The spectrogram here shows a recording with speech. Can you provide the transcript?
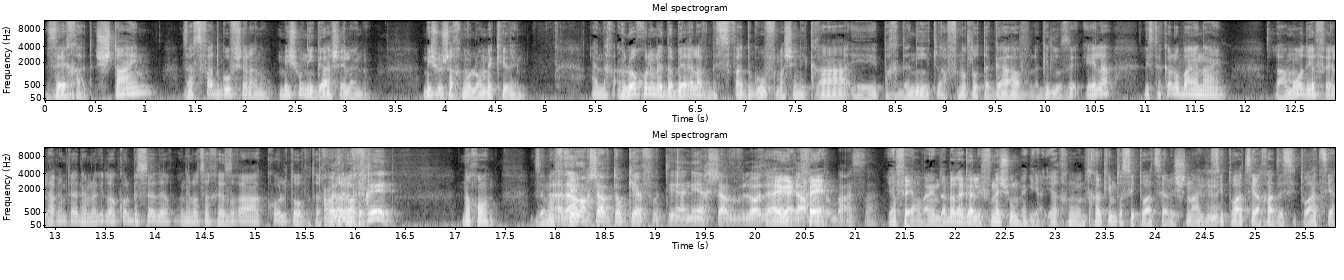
זה אחד. שתיים, זה השפת גוף שלנו, מישהו ניגש אלינו, מישהו שאנחנו לא מכירים. אנחנו לא יכולים לדבר אליו בשפת גוף, מה שנקרא אה, פחדנית, להפנות לו את הגב, להגיד לו זה, אלא להסתכל לו בעיניים, לעמוד יפה, להרים את הידיים, להגיד לו הכל בסדר, אני לא צריך עזרה, הכל טוב, אתה יכול ללכת. אבל זה מפחיד. נכון. זה מפחיד. אדם עכשיו תוקף אותי, אני עכשיו לא יודע, רגע, יפה, בת 14. יפה, אבל אני מדבר רגע לפני שהוא מגיע. אנחנו מתחלקים את הסיטואציה לשניים. Mm-hmm. סיטואציה אחת זה סיטואציה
